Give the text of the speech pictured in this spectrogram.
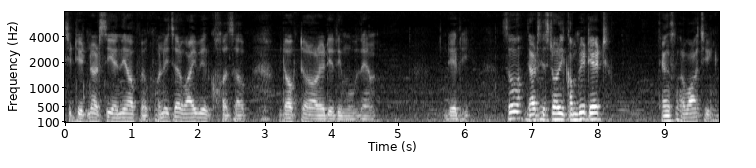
she did not see any of her furniture why because of doctor already removed them daily? So that's the story completed. Thanks for watching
